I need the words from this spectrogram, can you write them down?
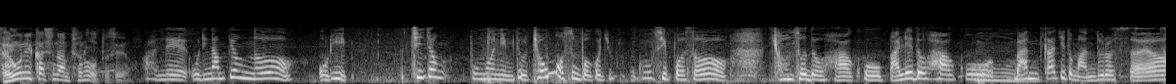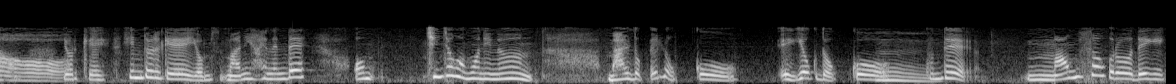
베로니카 씨 남편은 어떠세요? 아, 네, 우리 남편은 우리 친정 부모님도 좋은 모습 보고 싶어서 견소도 하고 빨래도 하고 음. 만까지도 만들었어요. 어. 이렇게 힘들게 염- 많이 했는데 어, 친정 어머니는 말도 별로 없고 애교도 없고 음. 근데 음, 마음속으로 되게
